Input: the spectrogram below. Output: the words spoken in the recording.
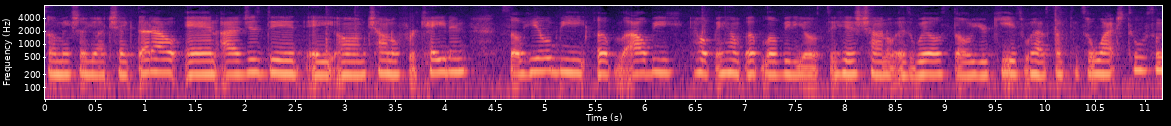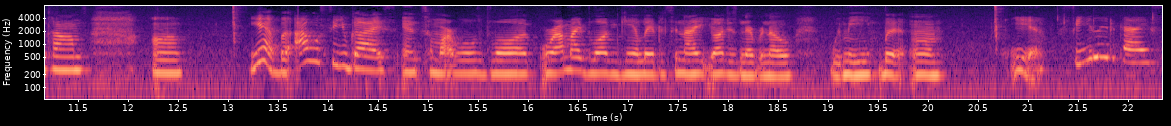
So make sure y'all check that out. And i just did a um, channel for Kaiden. So he'll be up i'll be helping him upload videos to his channel as well. So your kids will have something to watch too sometimes. Um yeah but i will see you guys in tomorrow's vlog. Or i might vlog again later tonight. Y'all just never know with me. But um yeah. See you later guys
